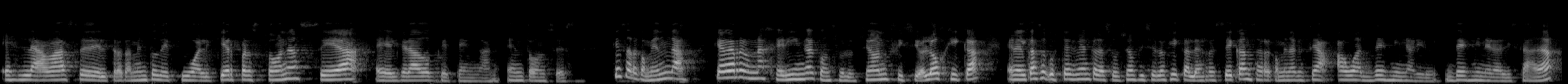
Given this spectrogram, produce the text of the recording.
es la base del tratamiento de cualquier persona, sea el grado que tengan. Entonces, ¿qué se recomienda? Que agarren una jeringa con solución fisiológica. En el caso que ustedes vean que la solución fisiológica les resecan, se recomienda que sea agua desmineralizada.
